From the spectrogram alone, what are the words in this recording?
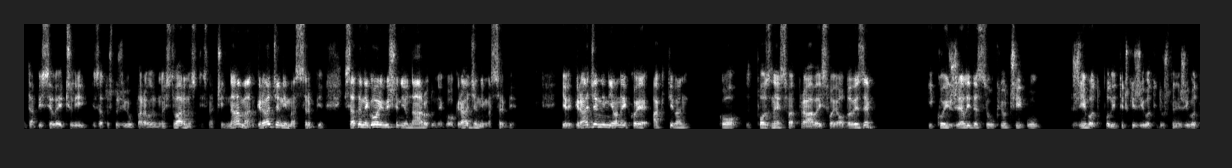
da bi se lečili zato što žive u paralelnoj stvarnosti. Znači, nama, građanima Srbije, i sada ne govorim više ni o narodu, nego o građanima Srbije, jer građanin je onaj ko je aktivan, ko poznaje svoja prava i svoje obaveze i koji želi da se uključi u život, politički život i društveni život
